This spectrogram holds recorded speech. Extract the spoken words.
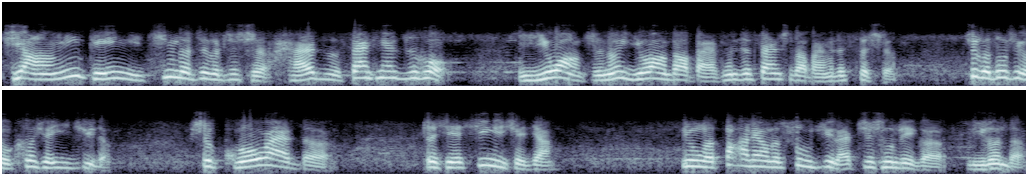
讲给你听的这个知识，孩子三天之后。遗忘只能遗忘到百分之三十到百分之四十，这个都是有科学依据的，是国外的这些心理学家用了大量的数据来支撑这个理论的。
